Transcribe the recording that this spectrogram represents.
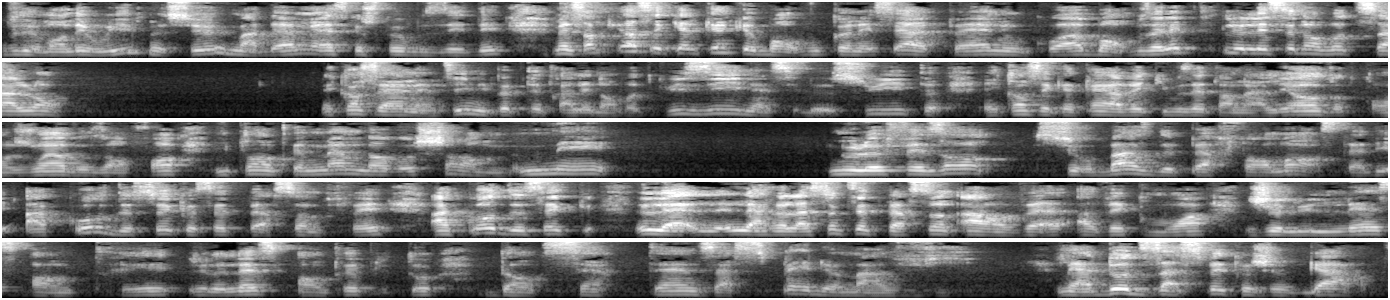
Vous demandez, oui, monsieur, madame, est-ce que je peux vous aider? Mais sans cas, c'est quelqu'un que, bon, vous connaissez à peine ou quoi, bon, vous allez le laisser dans votre salon. Et quand c'est un intime, il peut peut-être aller dans votre cuisine, ainsi de suite. Et quand c'est quelqu'un avec qui vous êtes en alliance, votre conjoint, vos enfants, il peut entrer même dans vos chambres. Mais nous le faisons sur base de performance, c'est-à-dire à cause de ce que cette personne fait, à cause de ce que, la, relation que cette personne a avec moi, je lui laisse entrer, je le laisse entrer plutôt dans certains aspects de ma vie, mais à d'autres aspects que je garde.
